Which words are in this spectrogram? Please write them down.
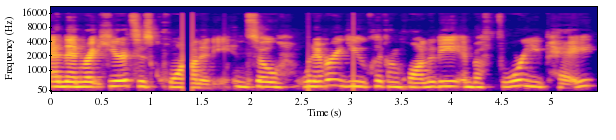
And then right here it says quantity. And so whenever you click on quantity and before you pay,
